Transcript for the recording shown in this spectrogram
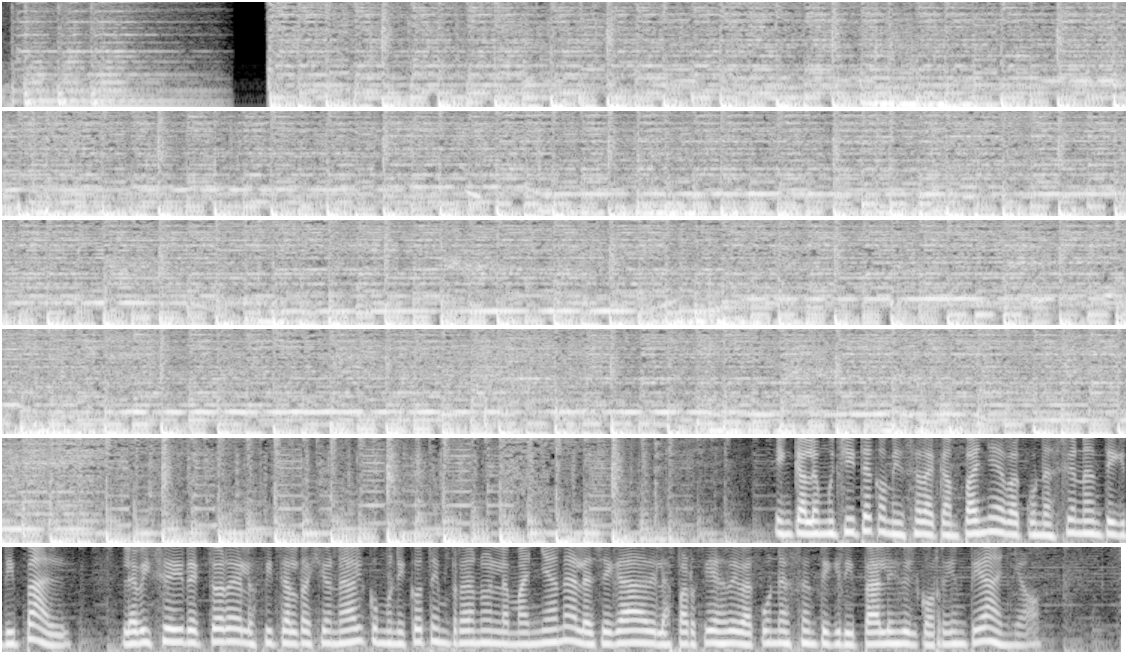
En Calamuchita comienza la campaña de vacunación antigripal. La vicedirectora del Hospital Regional comunicó temprano en la mañana la llegada de las partidas de vacunas antigripales del corriente año.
